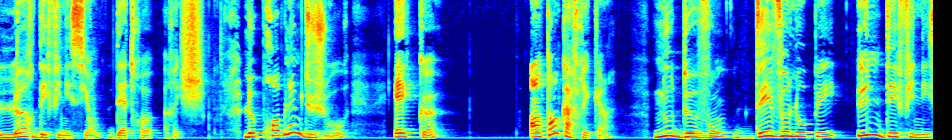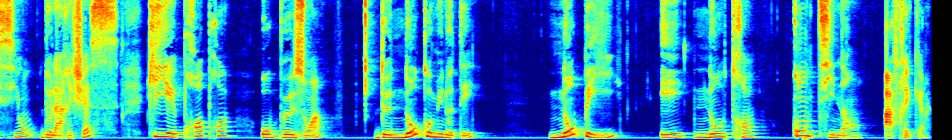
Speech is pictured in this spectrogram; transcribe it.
leur définition d'être riche. Le problème du jour est que, en tant qu'Africains, nous devons développer une définition de la richesse qui est propre aux besoins de nos communautés, nos pays et notre continent africain.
